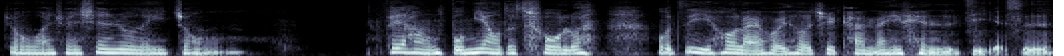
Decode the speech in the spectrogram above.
就完全陷入了一种非常不妙的错乱。我自己后来回头去看那一篇日记，也是。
